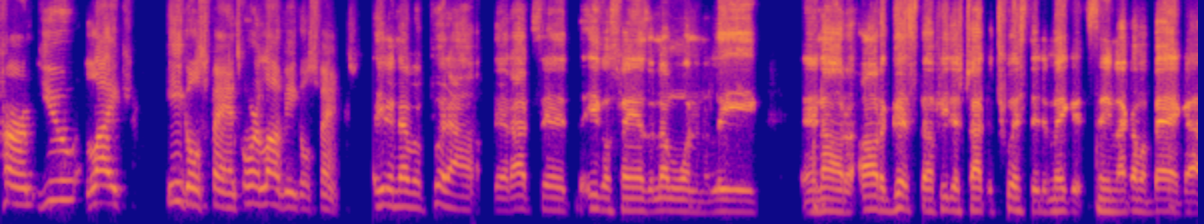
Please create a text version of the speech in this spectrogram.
term. You like Eagles fans or love Eagles fans. He didn't ever put out that I said the Eagles fans are number one in the league and all the all the good stuff. He just tried to twist it to make it seem like I'm a bad guy.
